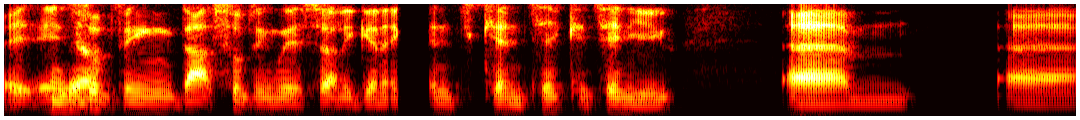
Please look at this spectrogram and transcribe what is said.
it, it's yeah. something that's something we're certainly going to continue. Um, uh,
